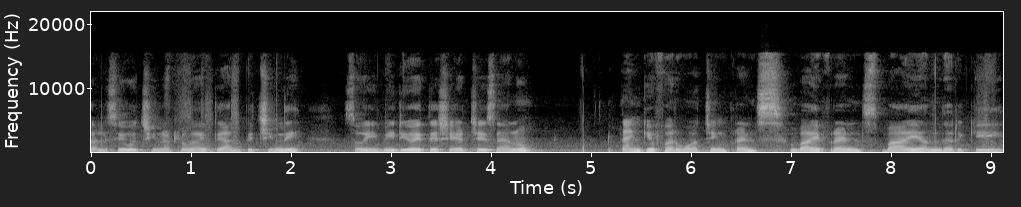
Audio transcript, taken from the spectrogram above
కలిసి వచ్చినట్లుగా అయితే అనిపించింది. సో ఈ వీడియో అయితే షేర్ చేశాను. Thank you for watching friends. Bye friends. Bye అందరికీ.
